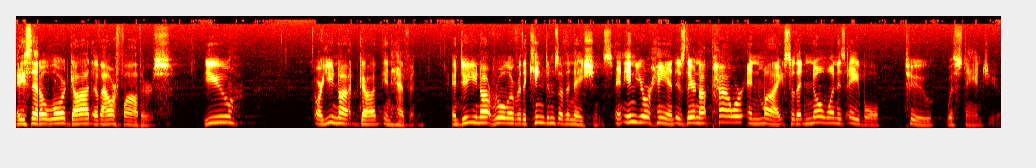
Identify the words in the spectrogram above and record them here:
And he said, O Lord God of our fathers, you are you not God in heaven? And do you not rule over the kingdoms of the nations? And in your hand is there not power and might so that no one is able to withstand you?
